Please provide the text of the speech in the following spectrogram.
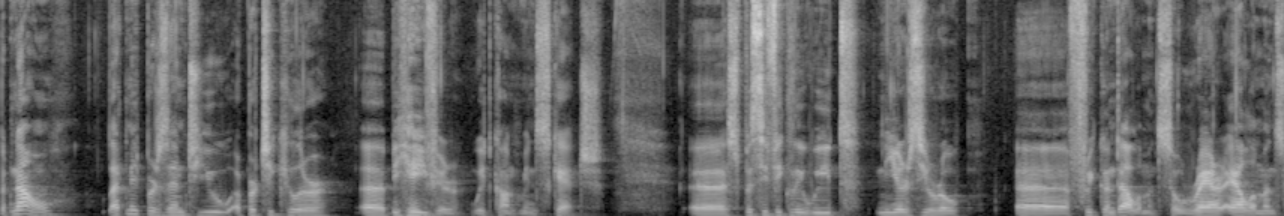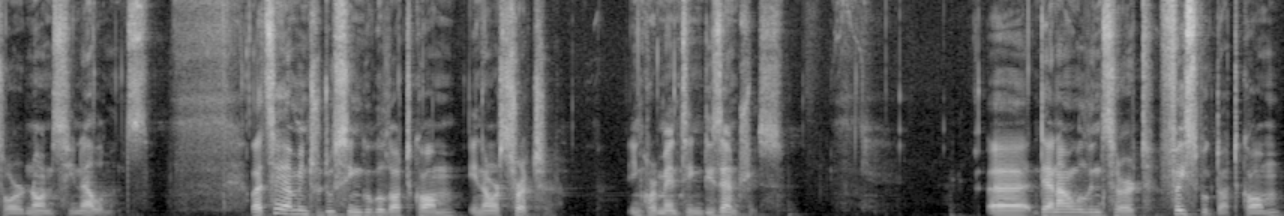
But now, let me present to you a particular uh, behavior with count-min-sketch, uh, specifically with near zero uh, frequent elements, so rare elements or non-seen elements. Let's say I'm introducing google.com in our structure, incrementing these entries. Uh, then I will insert facebook.com,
